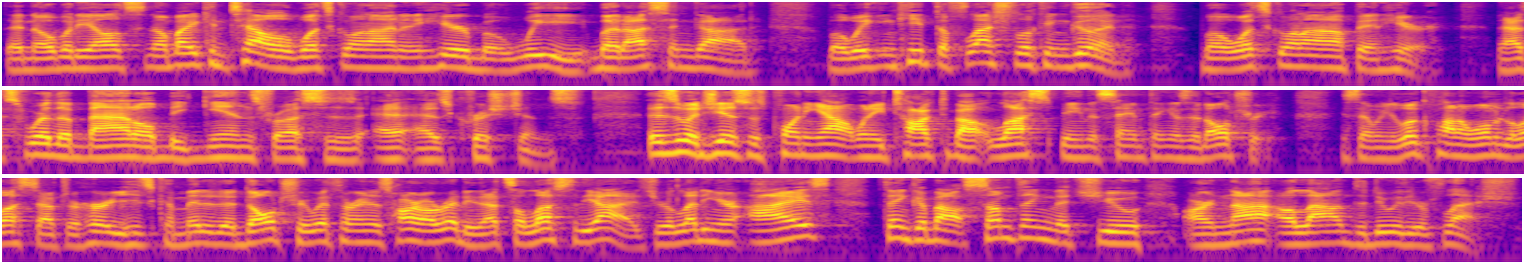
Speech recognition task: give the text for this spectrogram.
that nobody else, nobody can tell what's going on in here but we, but us and God. But we can keep the flesh looking good. But what's going on up in here? That's where the battle begins for us as, as, Christians. This is what Jesus was pointing out when he talked about lust being the same thing as adultery. He said, when you look upon a woman to lust after her, he's committed adultery with her in his heart already. That's a lust of the eyes. You're letting your eyes think about something that you are not allowed to do with your flesh.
